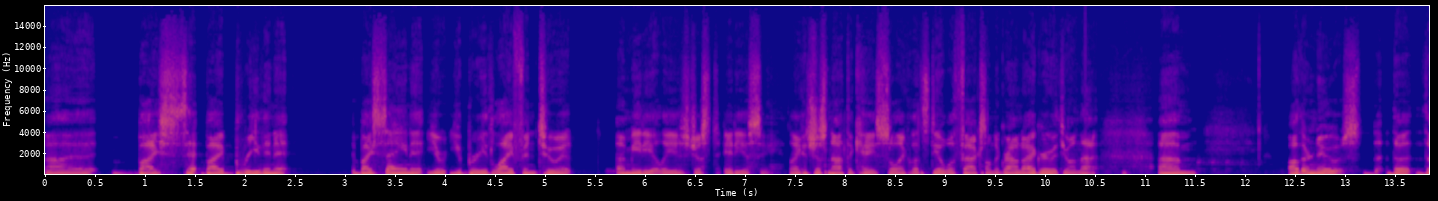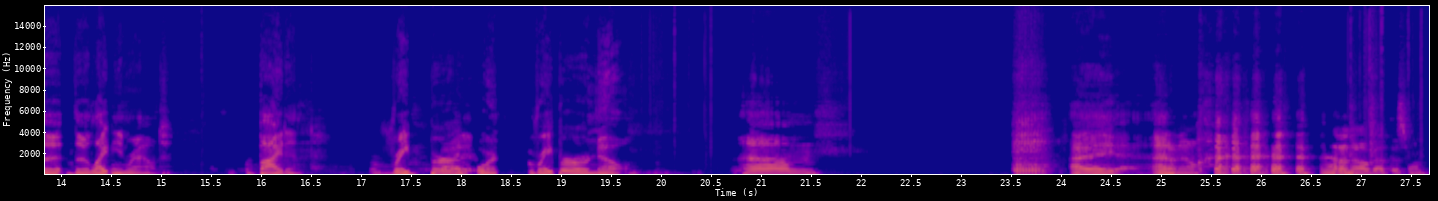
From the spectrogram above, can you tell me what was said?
uh, by set, by breathing it, by saying it, you you breathe life into it immediately is just idiocy. Like it's just not the case. So like let's deal with facts on the ground. I agree with you on that. Um, other news: the, the the the lightning round. Biden, raper Biden. or raper or no? Um, I I don't know. I don't know about this one.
